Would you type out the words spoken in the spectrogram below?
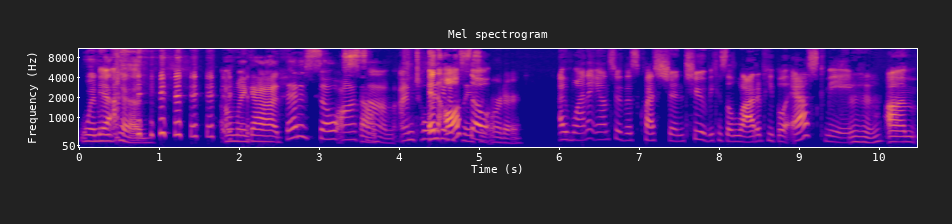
When Yeah. we can. Oh my god, that is so awesome! I'm totally And gonna place an also- order. I want to answer this question too because a lot of people ask me Mhm. um,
